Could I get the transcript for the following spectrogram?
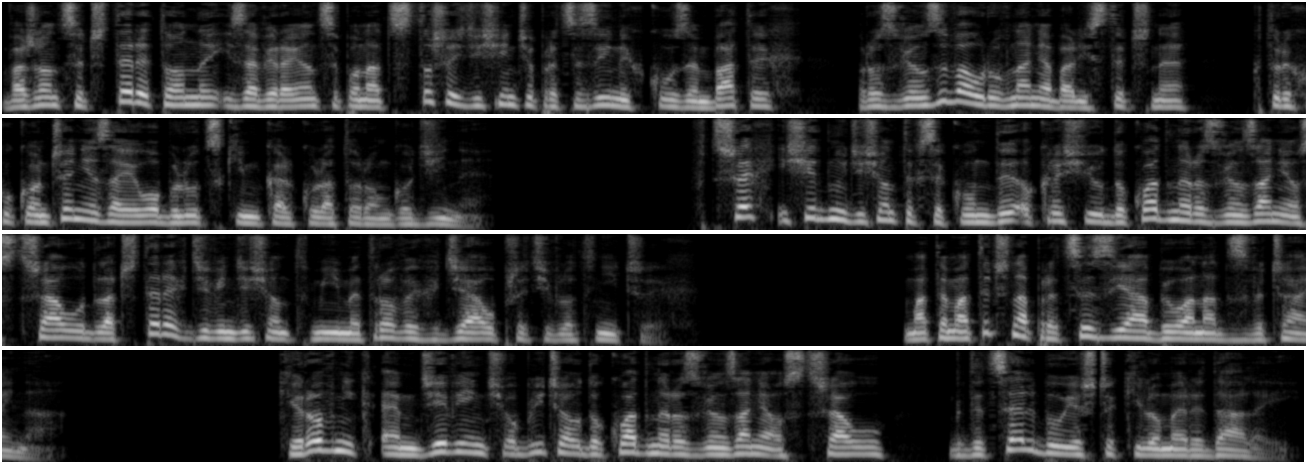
ważący 4 tony i zawierający ponad 160 precyzyjnych kół zębatych, rozwiązywał równania balistyczne, których ukończenie zajęłoby ludzkim kalkulatorom godziny. W 3,7 sekundy określił dokładne rozwiązanie ostrzału dla 4,90 mm dział przeciwlotniczych. Matematyczna precyzja była nadzwyczajna. Kierownik M9 obliczał dokładne rozwiązania ostrzału, gdy cel był jeszcze kilometry dalej.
